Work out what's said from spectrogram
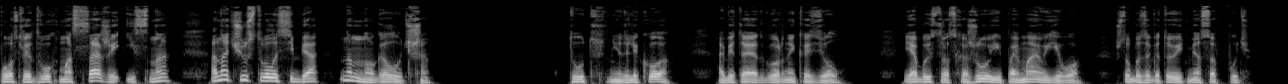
После двух массажей и сна она чувствовала себя намного лучше. «Тут недалеко обитает горный козел. Я быстро схожу и поймаю его, чтобы заготовить мясо в путь», —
